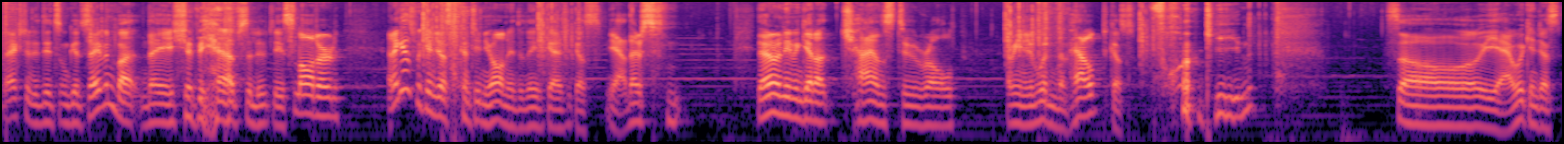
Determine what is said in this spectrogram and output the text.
they actually did some good saving, but they should be absolutely slaughtered. And I guess we can just continue on into these guys because, yeah, there's... they don't even get a chance to roll. I mean, it wouldn't have helped because 14. So, yeah, we can just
